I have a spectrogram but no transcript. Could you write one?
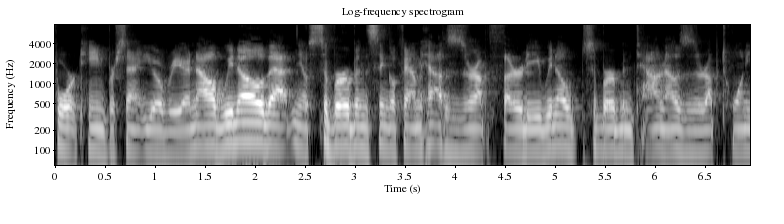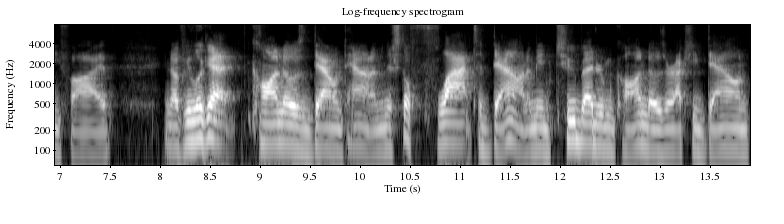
14% year over year. Now we know that you know suburban single family houses are up 30. We know suburban townhouses are up 25. You know, if you look at condos downtown, I mean they're still flat to down. I mean two bedroom condos are actually down,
